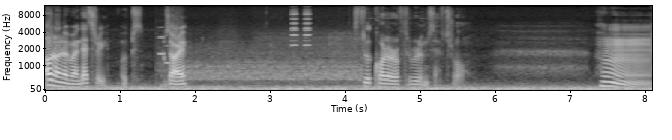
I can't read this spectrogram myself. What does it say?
Oh no, never mind. That's three. Oops. Sorry. Still quarter of the rooms after all. Hmm.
